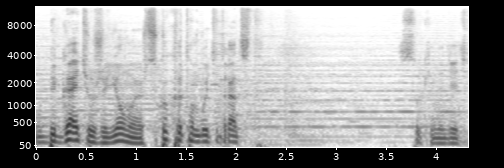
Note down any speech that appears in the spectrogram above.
Убегайте уже, ё сколько вы там будете драться-то? Сукины дети.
